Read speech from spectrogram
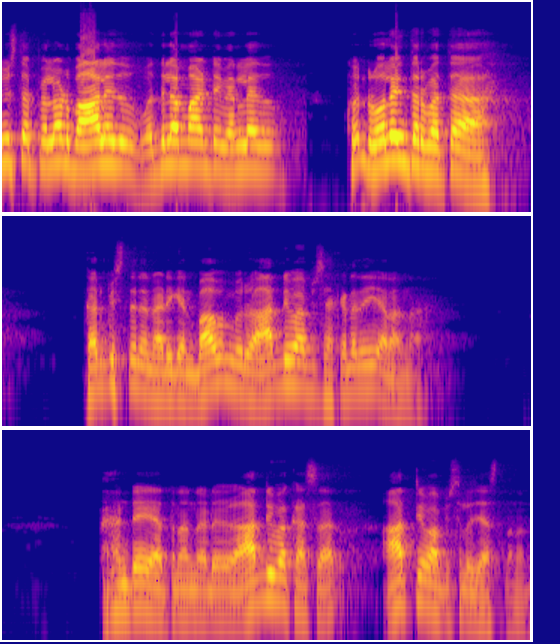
చూస్తే పిల్లోడు బాగాలేదు వద్దులమ్మా అంటే వినలేదు. కొన్ని రోజులు అయిన తర్వాత కనిపిస్తే నేను అడిగాను బాబు మీరు ఆర్డీ ఆఫీస్ ఎక్కడది? అని అన్నా. అంటే అతను అన్నాడు ఆర్టీఓ కా సార్? ఆర్టీఓ ఆఫీసులో చేస్తున్నాను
